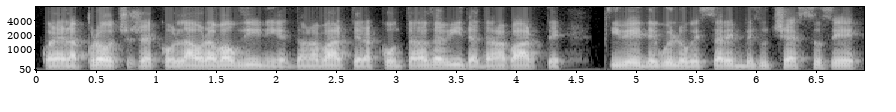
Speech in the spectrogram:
qual è l'approccio, cioè con Laura Pausini che da una parte racconta la sua vita e da una parte si vede quello che sarebbe successo se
